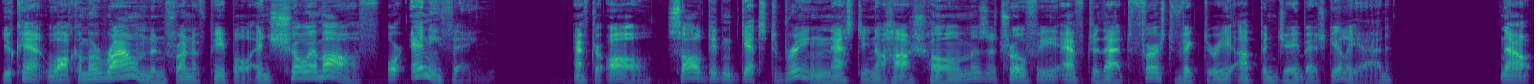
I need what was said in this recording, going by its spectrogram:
You can't walk him around in front of people and show him off or anything. After all, Saul didn't get to bring nasty Nahash home as a trophy after that first victory up in Jabesh Gilead. Now,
